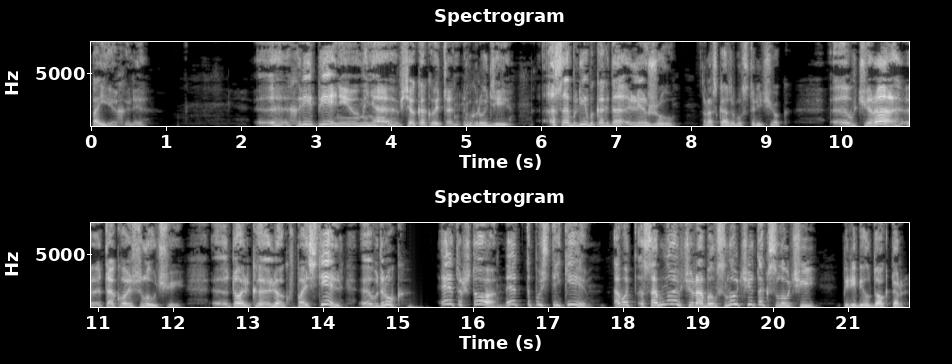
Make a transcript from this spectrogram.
поехали. «Э, — Хрипение у меня все какое-то в груди, особливо, когда лежу, — рассказывал старичок. «Э, — Вчера э, такой случай. Только лег в постель, вдруг это что? Это пустяки. А вот со мной вчера был случай так случай, — перебил доктор.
